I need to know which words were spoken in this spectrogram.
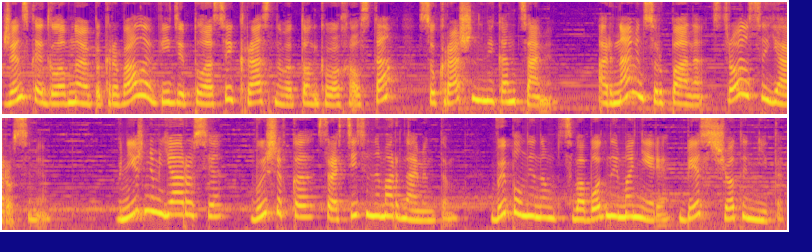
Женское головное покрывало в виде полосы красного тонкого холста с украшенными концами. Орнамент сурпана строился ярусами. В нижнем ярусе вышивка с растительным орнаментом, выполненным в свободной манере, без счета ниток.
